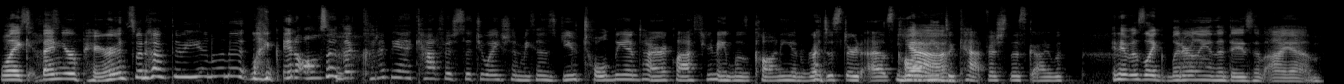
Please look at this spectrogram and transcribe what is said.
Like, then your parents would have to be in on it? Like, and also that could it be a catfish situation because you told the entire class your name was Connie and registered as Connie Yeah. to catfish this guy with and it was like literally in the days of IM.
